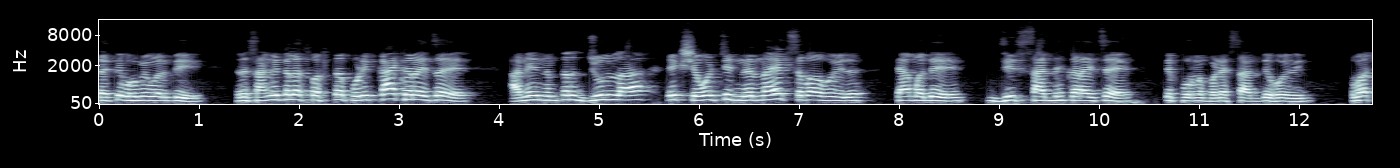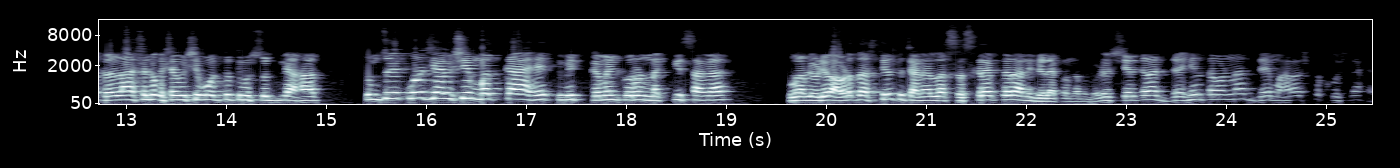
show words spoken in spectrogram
सत्यभूमीवरती. त्यांनी सांगितलेलं स्पष्ट पुढे काय करायचंय? आणि नंतर जूनला एक शेवटची निर्णायक सभा होईल. त्यामध्ये जी साध्य करायचंय ते पूर्णपणे साध्य होईल. तुम्हाला कळलं असेल मग कशाविषयी बोलतो तुम्ही सुज्ञ आहात. तुमचं एकूणच याविषयी मत काय आहे तुम्ही कमेंट करून नक्कीच सांगा. तुम्हाला आपले व्हिडिओ आवडत असतील तर चॅनलला सबस्क्राईब करा आणि बेलायकॉन व्हिडिओ शेअर करा. जय हिंद सर्वांना जय महाराष्ट्र खुश राहा.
